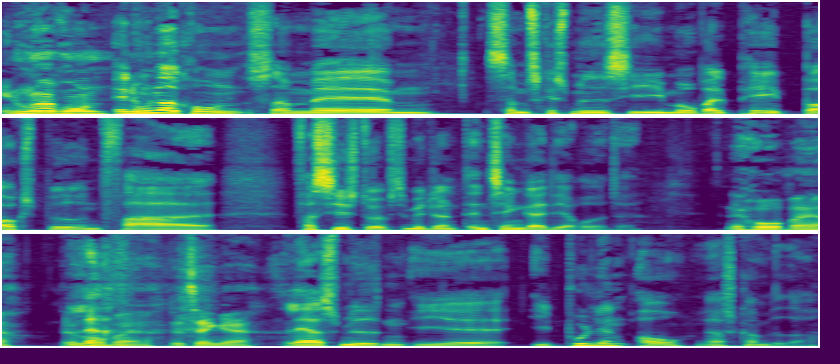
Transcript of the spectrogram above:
En 100 kroner? En 100 kroner, som, øh, som skal smides i MobilePay boksbøden fra, fra sidste år efter Midtjylland, den tænker jeg, de har råd til. Det håber jeg. Det Lad- håber jeg. Det tænker jeg. Lad os smide den i, øh, i puljen, og lad os komme videre.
